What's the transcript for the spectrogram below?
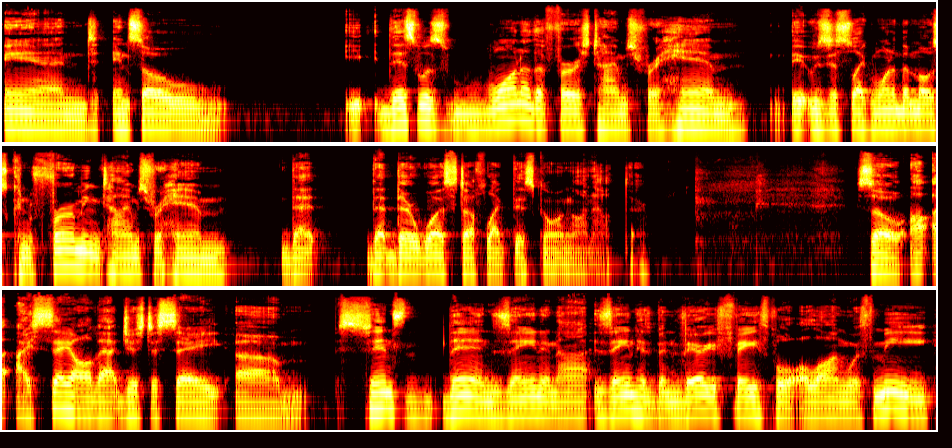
And and so this was one of the first times for him. It was just like one of the most confirming times for him that that there was stuff like this going on out there. So I, I say all that just to say, um, since then, Zane and I, Zane has been very faithful along with me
